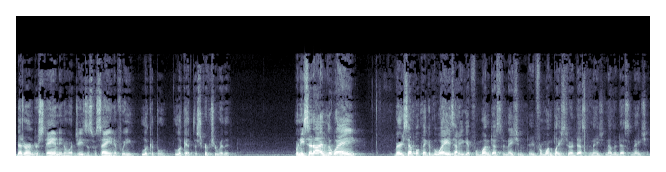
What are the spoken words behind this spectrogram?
better understanding of what Jesus was saying if we look at the, look at the scripture with it. When he said, I am the way, very simple. Think of the way as how you get from one destination, from one place to a destination, another destination.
